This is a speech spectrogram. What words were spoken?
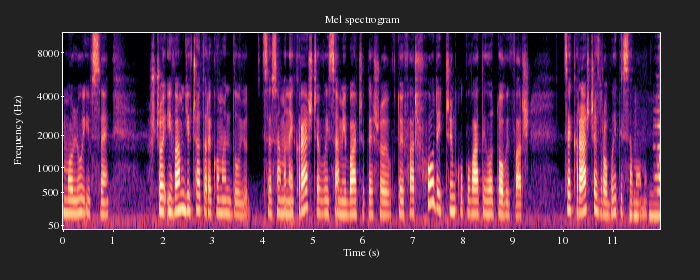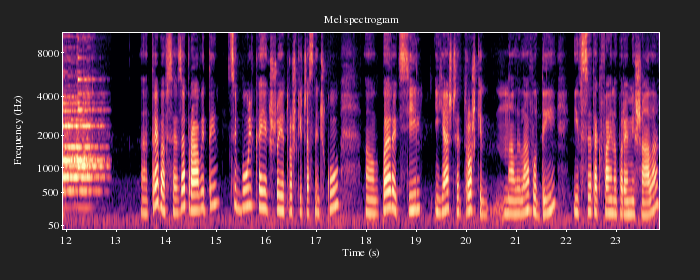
молю і все. Що і вам, дівчата, рекомендую. Це саме найкраще. Ви самі бачите, що в той фарш входить, чим купувати готовий фарш. Це краще зробити самому. Е, Треба все заправити. Цибулька, якщо є трошки часничку, е, перець, сіль. І я ще трошки налила води і все так файно перемішала.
